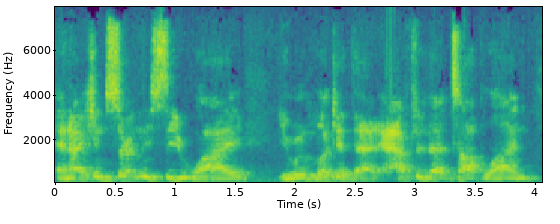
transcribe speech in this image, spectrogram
And I can certainly see why you would look at that. After that top line,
